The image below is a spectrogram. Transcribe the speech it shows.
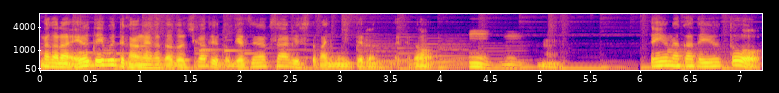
だから LTV って考え方はどっちかというと月額サービスとかに向いてるんだけど、に。うんうん。っていう中で言うと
